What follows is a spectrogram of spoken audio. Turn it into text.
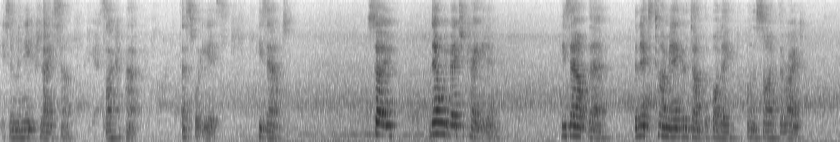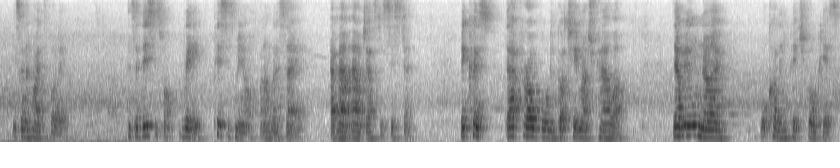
He's a manipulator, psychopath. That's what he is. He's out. So now we've educated him. He's out there. The next time he ain't going to dump the body on the side of the road. He's going to hide the body. And so this is what really pisses me off, and I'm going to say about our justice system. Because that parole board have got too much power. Now we all know what Colin Pitchfork is.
